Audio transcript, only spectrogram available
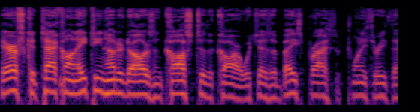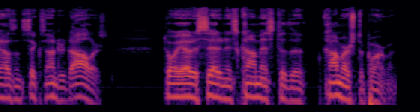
Tariffs could tack on $1,800 in cost to the car, which has a base price of $23,600, Toyota said in its comments to the Commerce Department.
